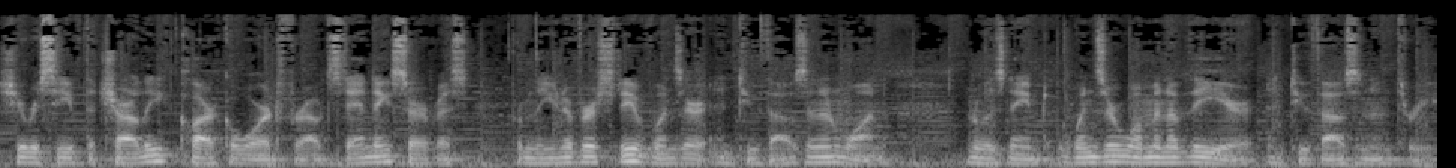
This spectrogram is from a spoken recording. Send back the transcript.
She received the Charlie Clark Award for Outstanding Service from the University of Windsor in 2001 and was named Windsor Woman of the Year in 2003.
